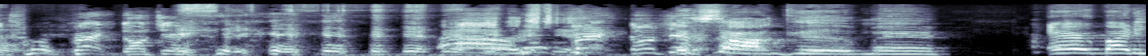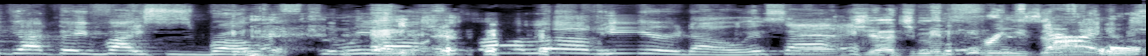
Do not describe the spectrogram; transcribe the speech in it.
You smoke crack, don't you? Oh, You smoke crack, don't you? It's all good, man. Everybody got their vices, bro. We all, it's all love here, though. It's all Judgment free zone. Yikes.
